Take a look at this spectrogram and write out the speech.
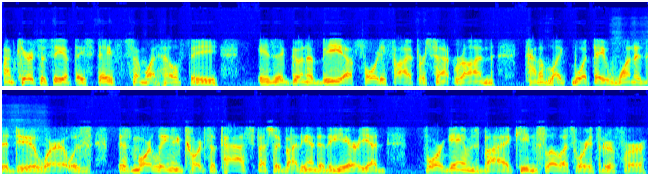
I'm curious to see if they stay somewhat healthy is it going to be a 45% run, kind of like what they wanted to do, where it was there's more leaning towards the pass, especially by the end of the year. You had four games by Kedon Slovis where he threw for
